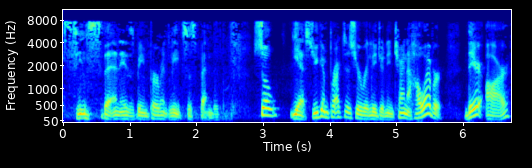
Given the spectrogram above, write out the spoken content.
since then it's been permanently suspended. So yes, you can practice your religion in China. However, there are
